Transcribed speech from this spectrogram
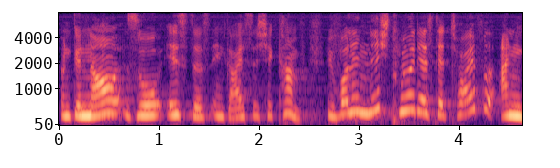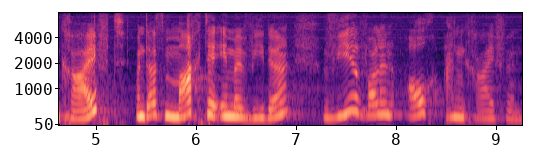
Und genau so ist es in geistlicher Kampf. Wir wollen nicht nur, dass der Teufel angreift, und das macht er immer wieder, wir wollen auch angreifen.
